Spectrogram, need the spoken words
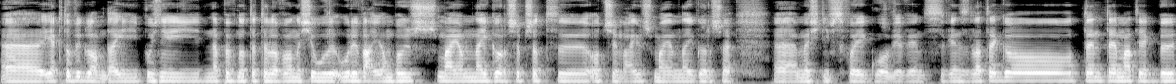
e, jak to wygląda i później na pewno te telefony się urywają, bo już mają najgorsze przed y, oczyma, już mają najgorsze e, myśli w swojej głowie, więc, więc dlatego ten temat jakby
